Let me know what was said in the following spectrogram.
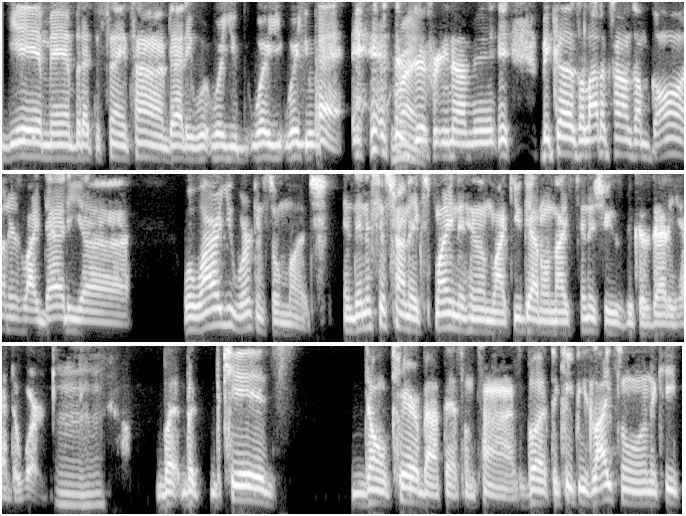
Yeah, man, but at the same time, Daddy, where you where you where you at? it's right. different, you know what I mean? Because a lot of times I'm gone, it's like, Daddy, uh, well, why are you working so much? And then it's just trying to explain to him like you got on nice tennis shoes because daddy had to work. Mm-hmm. But but the kids don't care about that sometimes. But to keep these lights on, to keep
